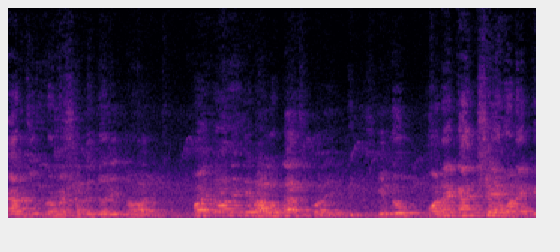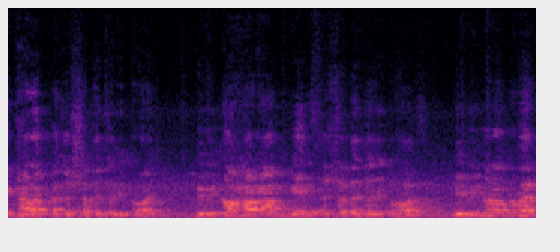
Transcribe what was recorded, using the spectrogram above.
কার্যক্রমের সাথে জড়িত হয়। হয়তো অনেকে ভালো কাজ করে, কিন্তু অনেকাংশে অনেকে খারাপ কাজের সাথে জড়িত হয়। বিভিন্ন হারাম গেমসের সাথে জড়িত হয়, বিভিন্ন রকমের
